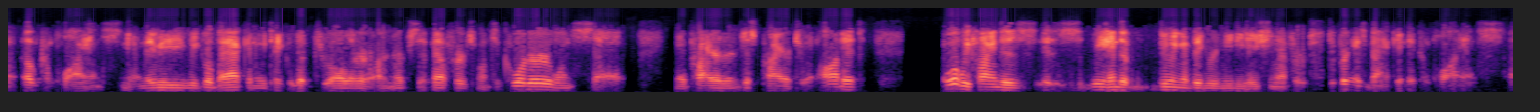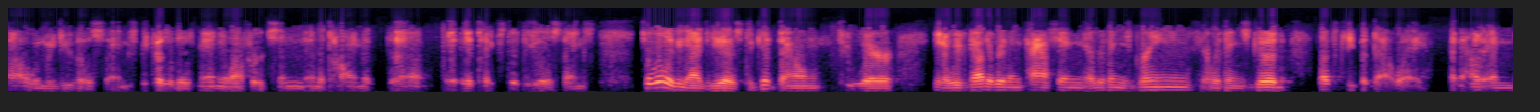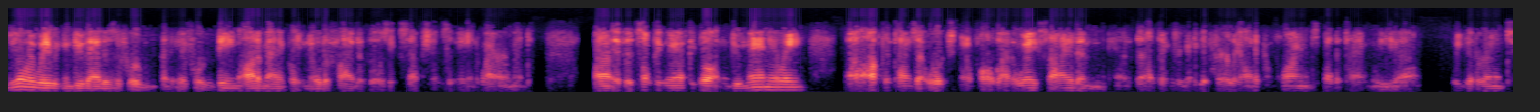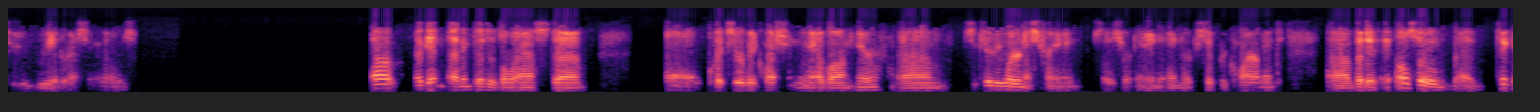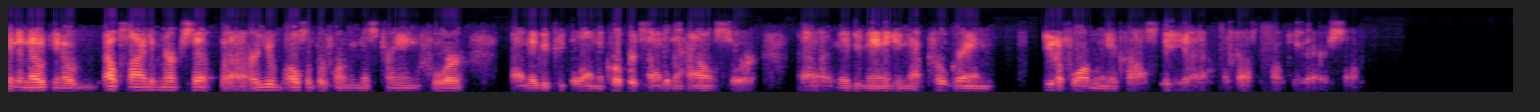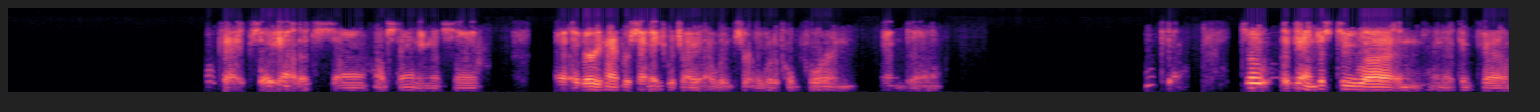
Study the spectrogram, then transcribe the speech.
of compliance. You know, maybe we go back and we take a look through all our, our NERC CIP efforts once a quarter, once uh, you know, prior just prior to an audit. what we find is is we end up doing a big remediation effort to bring us back into compliance uh, when we do those things because of those manual efforts and, and the time it, uh, it, it takes to do those things. So really the idea is to get down to where you know we've got everything passing, everything's green, everything's good. Let's keep it that way. And, how, and the only way we can do that is if we're if we're being automatically notified of those exceptions in the environment. Uh, if it's something we have to go out and do manually, uh, oftentimes that work's going to fall by the wayside, and, and uh, things are going to get fairly out of compliance by the time we uh, we get around to readdressing those. Uh, again, I think this is the last uh, quick survey question we have on here. Um, security awareness training, so certainly an, an NERC requirement. Uh, but it, also uh, taking a note, you know, outside of NERC CIP, uh, are you also performing this training for uh, maybe people on the corporate side of the house or uh, maybe managing that program uniformly across the across the company there? So. Okay, so yeah, that's outstanding. That's a very high percentage, which I, I, would certainly would have hoped for, and and okay. So again, just to, uh, and, and, I think uh,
